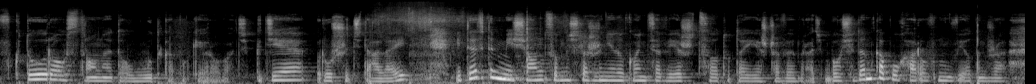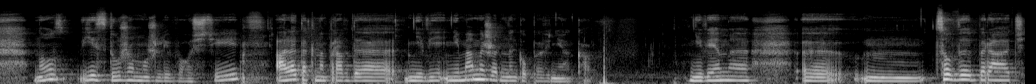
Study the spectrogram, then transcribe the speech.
w którą stronę tą łódkę pokierować, gdzie ruszyć dalej. I ty w tym miesiącu myślę, że nie do końca wiesz, co tutaj jeszcze wybrać, bo siódemka pucharów mówi o tym, że no, jest dużo możliwości, ale tak naprawdę nie, wie, nie mamy żadnego pewniaka. Nie wiemy, y, mm, co wybrać.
